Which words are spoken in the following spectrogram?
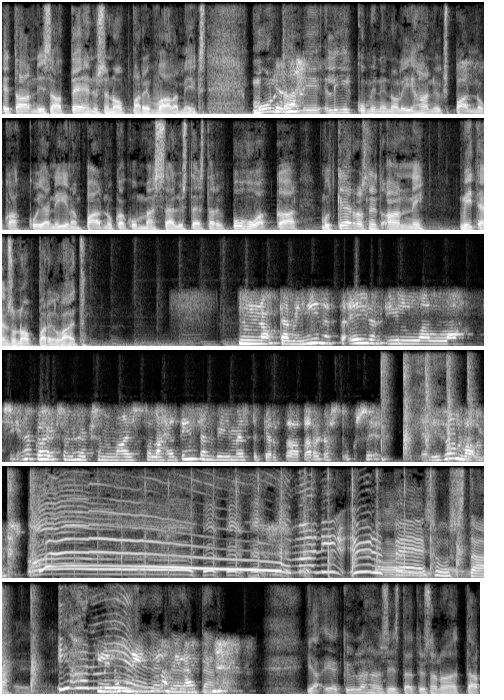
että Anni, sä oot tehnyt sen opparin valmiiksi. Mun Kyllä. tää li- liikkuminen oli ihan yksi pannukakku ja Niinan pannukakun mässäilystä ei tarvitse puhuakaan. Mutta kerros nyt Anni, miten sun oppari lait? No kävi niin, että eilen illalla siinä 8-9 maissa lähetin sen viimeistä kertaa tarkastukseen. Eli se on valmis. Mä oon niin ylpeä susta. Ihan mieletöntä. Ja, ja kyllähän siis täytyy sanoa, että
